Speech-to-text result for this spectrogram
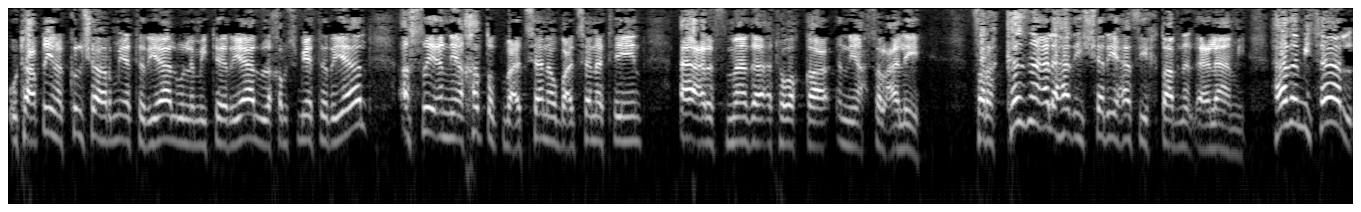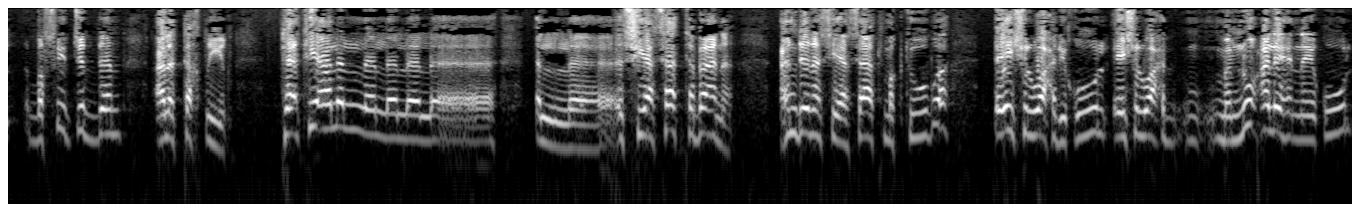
وتعطينا كل شهر 100 ريال ولا 200 ريال ولا 500 ريال أستطيع أني أخطط بعد سنة وبعد سنتين أعرف ماذا أتوقع أني أحصل عليه. فركزنا على هذه الشريحة في خطابنا الإعلامي. هذا مثال بسيط جدا على التخطيط. تأتي على ال ال ال ال ال السياسات تبعنا. عندنا سياسات مكتوبة. إيش الواحد يقول؟ إيش الواحد ممنوع عليه إنه يقول؟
